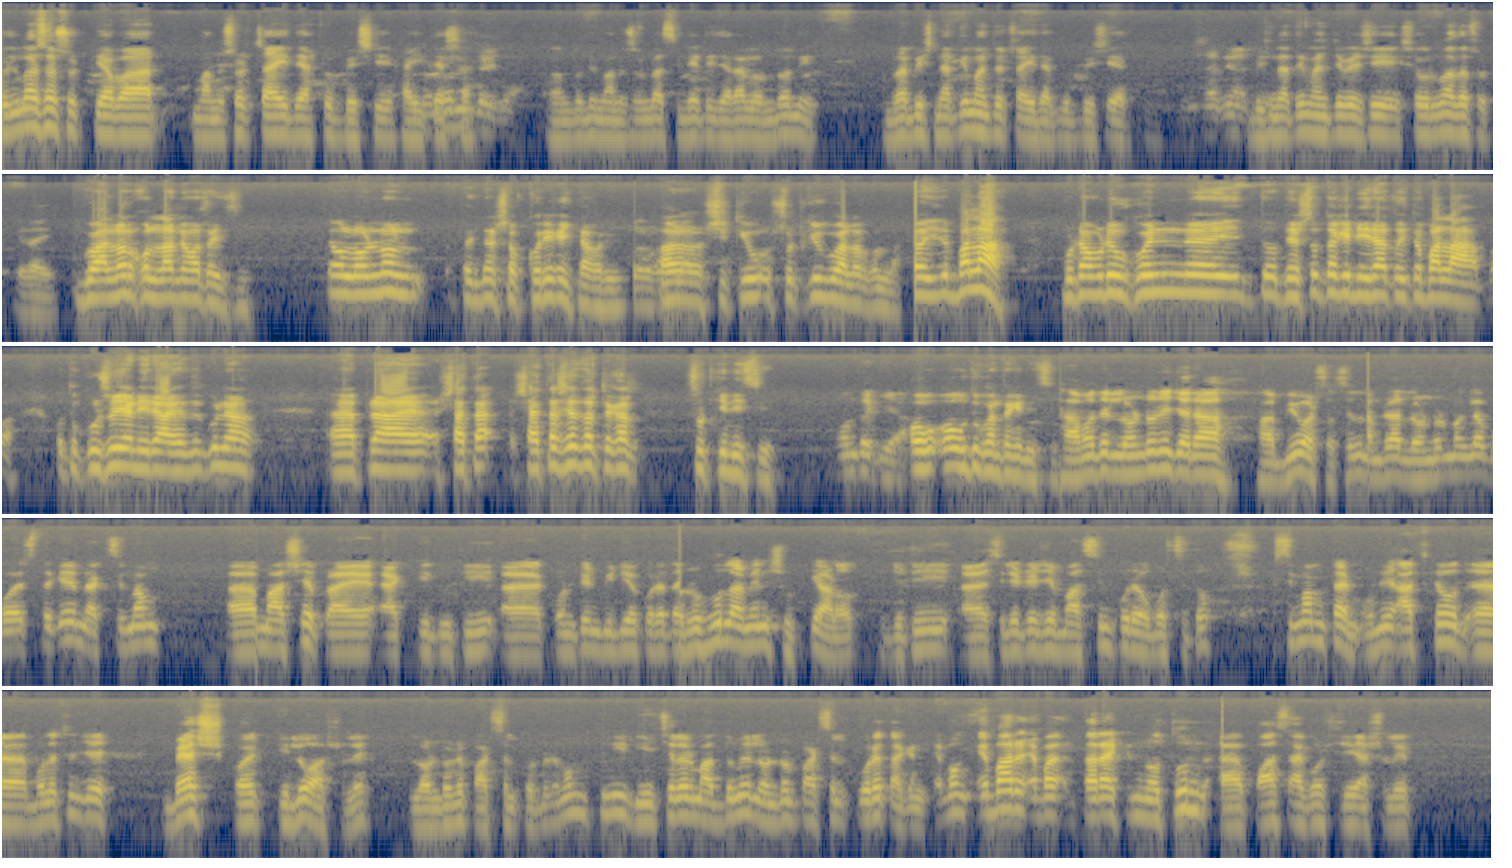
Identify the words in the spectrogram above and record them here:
শৈল মাছের শুটকি আবার মানুষের চাহিদা একটু বেশি আসা লন্ডনী আমরা সিলেটি যারা লন্ডনী, আমরা বিশ্বনাথী মানুষের চাহিদা খুব বেশি আর কি। বিশ্বনাথী মানুষ বেশি শৈল মাছের শুটকি খাই। গোৱালৰ কল্লা নেওয়া চাইছে তেওঁ লণ্ডন তৈন সব কৰি খাইতা করি। আর সিটিও যে বালা, মোটামুটি উকইন তো দেশ থেকে নিরা তৈতো বালা। অত কুশইয়া নিরা এগুলা প্রায় সাতা, সাতাশ হাজার টাকার সুটকি নিছি। ও ও দোকান থেকে নিছি আমাদের লন্ডনে যারা ভিউয়ার্স আছেন আমরা লন্ডন বাংলা বয়েস থেকে ম্যাক্সিমাম মাসে প্রায় একটি দুটি কন্টেন্ট ভিডিও করে থাকি। রুহুল আমিন শুটকি আড়ত যেটি সিলেটের যে মাসিমপুরে অবস্থিত। ম্যাক্সিমাম টাইম উনি আজকেও বলেছেন যে বেশ কয়েক কিলো আসলে লন্ডনে পার্সেল করবেন এবং তিনি ডিএচএল এর মাধ্যমে লন্ডন পার্সেল করে থাকেন। এবং এবার এবার তারা একটি নতুন পাঁচ আগস্ট যে আসলে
